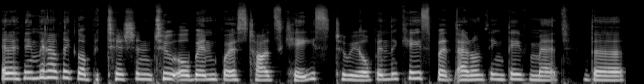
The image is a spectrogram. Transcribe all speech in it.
And I think they have like a petition to open pues Todd's case to reopen the case, but I don't think they've met the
